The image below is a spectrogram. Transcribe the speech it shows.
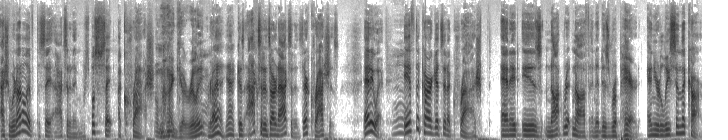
actually, we're not allowed to say accident anymore. We're supposed to say a crash. Oh my god, really? Right? Yeah, because accidents aren't accidents; they're crashes. Anyway, if the car gets in a crash and it is not written off and it is repaired, and you're leasing the car,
